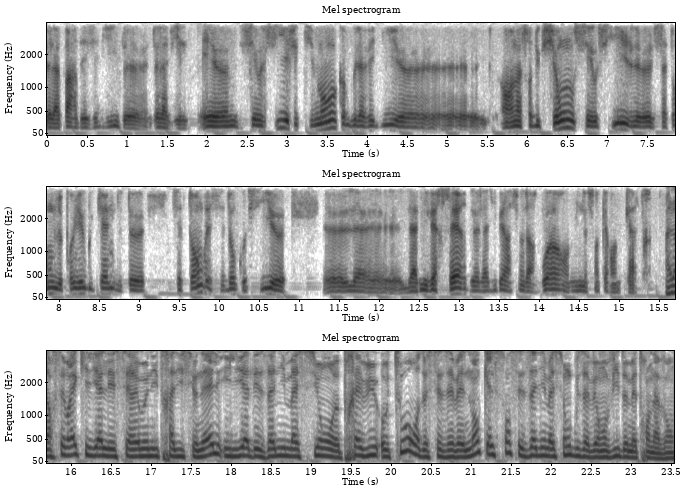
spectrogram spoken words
de la part des édiles de, de la ville. Et c'est aussi effectivement, comme vous l'avez dit en introduction, c'est aussi le, ça tombe le premier week-end de septembre et c'est donc aussi euh, l'anniversaire de la libération d'Arbois en 1944. Alors c'est vrai qu'il y a les cérémonies traditionnelles, il y a des animations euh, prévues autour de ces événements. Quelles sont ces animations que vous avez envie de mettre en avant?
